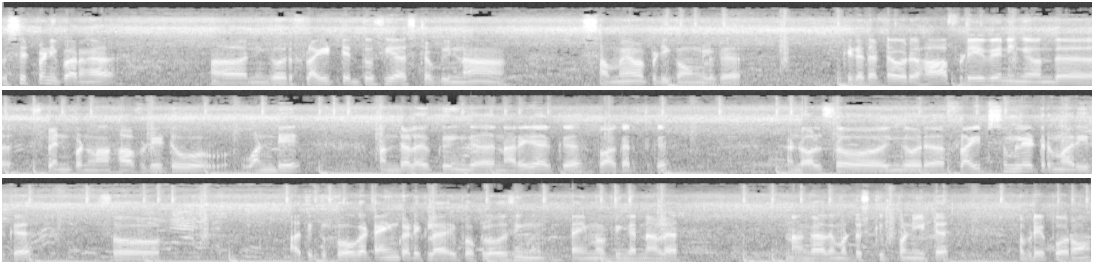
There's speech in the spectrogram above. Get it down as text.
விசிட் பண்ணி பாருங்கள் uh, நீங்கள் ஒரு ஃப்ளைட் எந்தூசியாஸ்ட் அப்படின்னா செம்மையாக பிடிக்கும் உங்களுக்கு. கிட்டத்தட்ட ஒரு ஹாஃப் டேவே நீங்கள் வந்து ஸ்பெண்ட் பண்ணலாம். Half day to one day அந்த அளவுக்கு இங்கே நிறையா இருக்குது பார்க்குறதுக்கு அண்ட் ஆல்சோ இங்கே ஒரு ஃப்ளைட் சிமுலேட்டர் மாதிரி இருக்குது ஸோ அதுக்கு போக டைம் கிடைக்கல. இப்போ க்ளோசிங் டைம் அப்படிங்கிறனால நாங்கள் அதை மட்டும் ஸ்கிப் பண்ணிவிட்டு அப்படியே போகிறோம்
